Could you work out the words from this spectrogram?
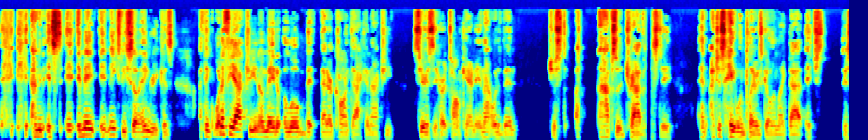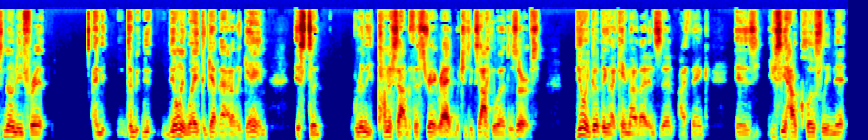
I mean, it's it, it, may, it makes me so angry because I think what if he actually you know made a little bit better contact and actually seriously hurt Tom Cairney, and that would have been just an absolute travesty. And I just hate when players go in like that. It's there's no need for it, and to, the, the only way to get that out of the game is to really punish that with a straight red, which is exactly what it deserves the only good thing that came out of that incident, I think, is you see how closely knit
